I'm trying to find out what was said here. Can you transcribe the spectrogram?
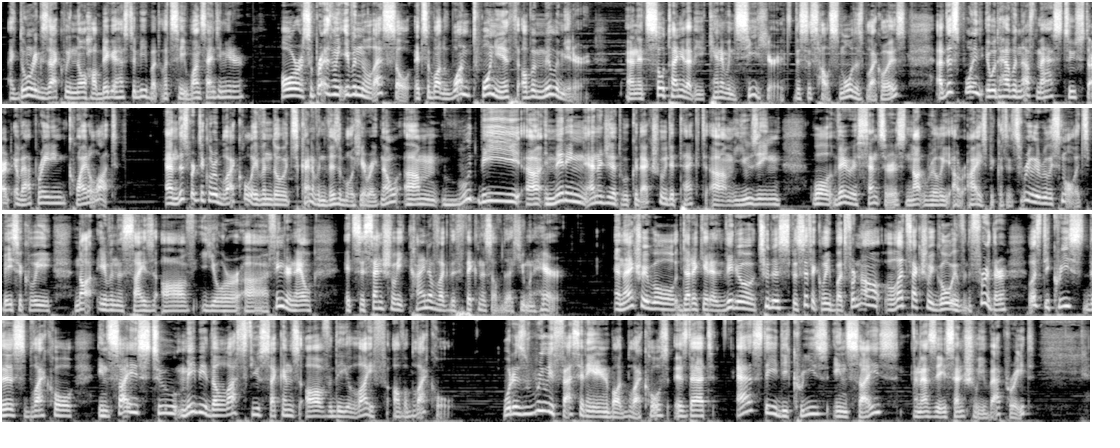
I don't exactly know how big it has to be, but let's say one centimeter. Or surprisingly even less so, it's about 1 20th of a millimeter. And it's so tiny that you can't even see it here. It's, this is how small this black hole is. At this point, it would have enough mass to start evaporating quite a lot. And this particular black hole, even though it's kind of invisible here right now, um, would be uh, emitting energy that we could actually detect um, using, well, various sensors, not really our eyes, because it's really, really small. It's basically not even the size of your uh, fingernail. It's essentially kind of like the thickness of the human hair. And I actually will dedicate a video to this specifically, but for now, let's actually go even further. Let's decrease this black hole in size to maybe the last few seconds of the life of a black hole. What is really fascinating about black holes is that as they decrease in size and as they essentially evaporate,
